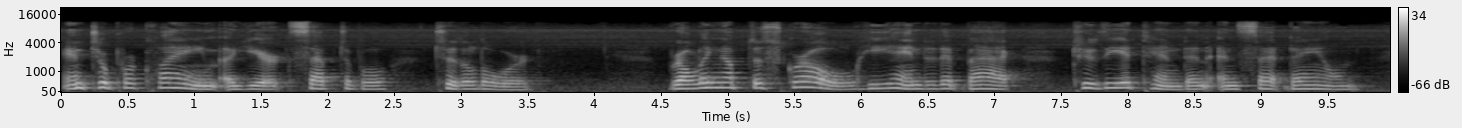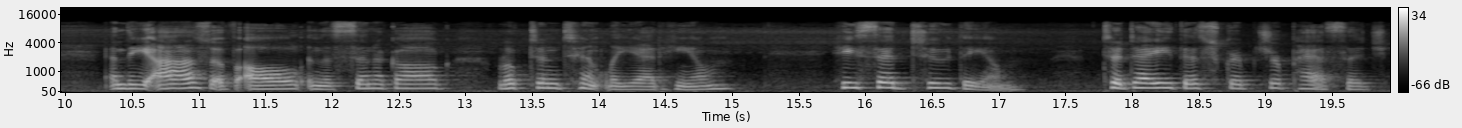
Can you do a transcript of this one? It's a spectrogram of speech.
and to proclaim a year acceptable to the Lord. Rolling up the scroll, he handed it back to the attendant and sat down. And the eyes of all in the synagogue looked intently at him. He said to them, Today this scripture passage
